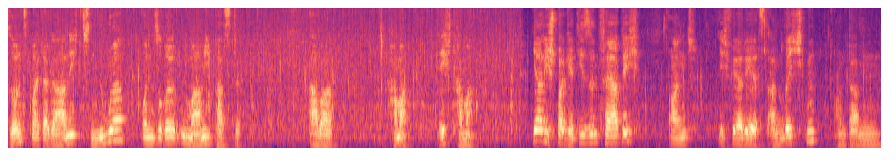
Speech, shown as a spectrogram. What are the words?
sonst weiter gar nichts, nur unsere Umami-Paste. Aber Hammer, echt Hammer. Ja, die Spaghetti sind fertig und ich werde jetzt anrichten und dann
